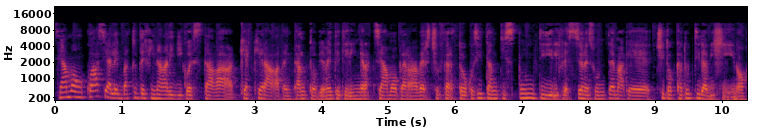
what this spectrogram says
Siamo quasi alle battute finali di questa chiacchierata. Intanto ovviamente ti ringraziamo per averci offerto così tanti spunti di riflessione su un tema che ci tocca tutti da vicino.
